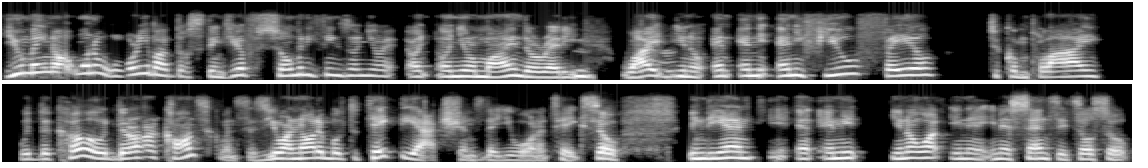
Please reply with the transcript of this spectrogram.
You may not want to worry about those things. You have so many things on your on, on your mind already. Mm-hmm. Why, you know, and and and if you fail to comply with the code, there are consequences. You are not able to take the actions that you want to take. So, in the end, and, and it, you know what, in a in a sense, it's also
